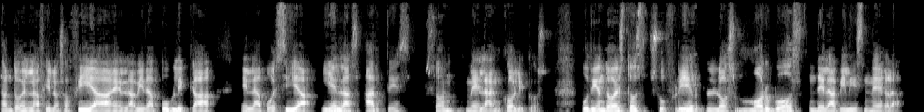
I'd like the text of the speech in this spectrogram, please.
tanto en la filosofía, en la vida pública, en la poesía y en las artes son melancólicos, pudiendo estos sufrir los morbos de la bilis negra,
